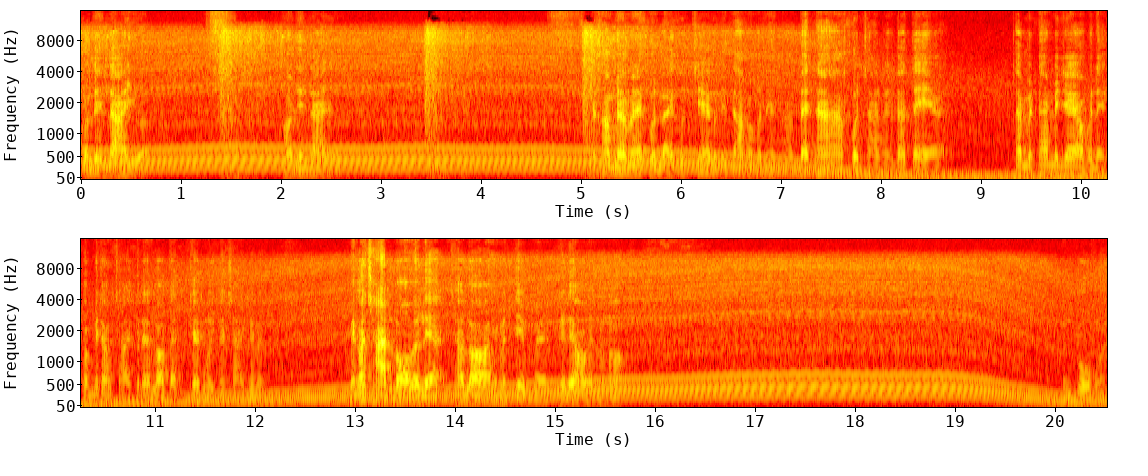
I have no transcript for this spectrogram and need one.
ก็เล่นได้อยู่อะพอเล่นได้อยู่แต่เข้ามาแล้วไม่ได้กดไลค์กดแชร์กดติดตามกับมันนะครับแบตห้าคนชาร์จไหมแล้วแต่ถ้าไม่ถ้าไม่ได้ออกไปไหนก็ไม่ต้องชาร์จก็ได้รอแบตใกล้หมดก็ชาร์จก็ได้ ไม่ก็ชาร์จรอไว้เลยอะชาร์จรอให้มันเต็มไว้เผื่อได้ออกไปข้างนอก มันโบกอะ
